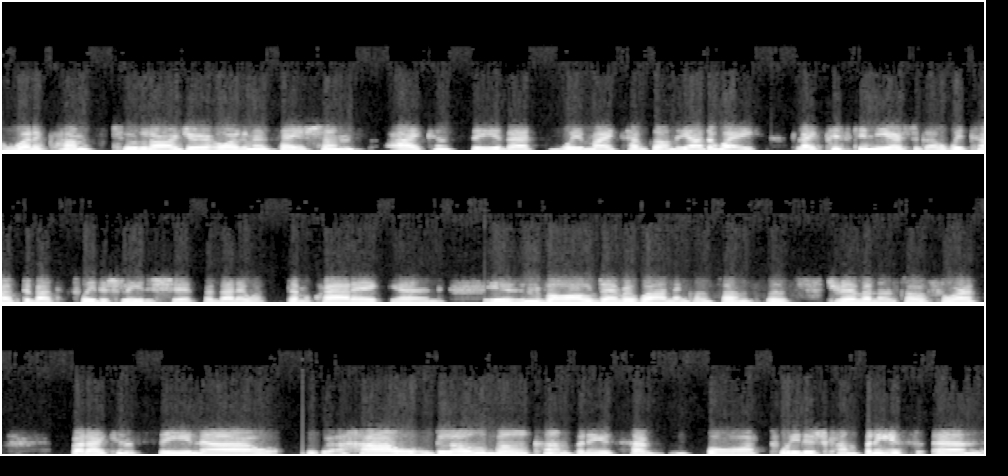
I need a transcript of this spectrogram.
when it comes to larger organizations, I can see that we might have gone the other way like 15 years ago, we talked about the Swedish leadership and that it was democratic and involved everyone and consensus driven and so forth. But I can see now how global companies have bought Swedish companies and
